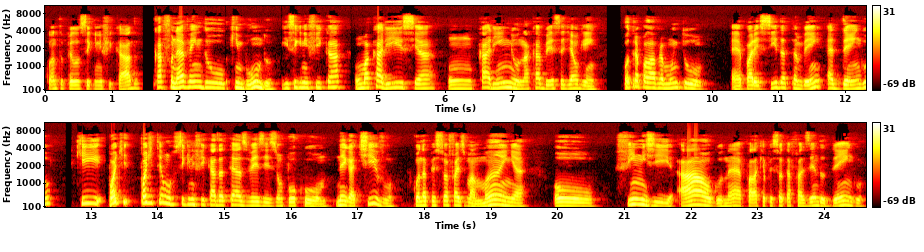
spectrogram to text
quanto pelo significado. Cafuné vem do quimbundo e significa uma carícia, um carinho na cabeça de alguém. Outra palavra muito é, parecida também é dengo, que pode, pode ter um significado até às vezes um pouco negativo, quando a pessoa faz uma manha ou finge algo, né? Fala que a pessoa está fazendo dengo.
